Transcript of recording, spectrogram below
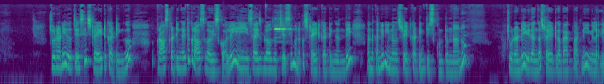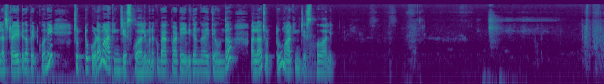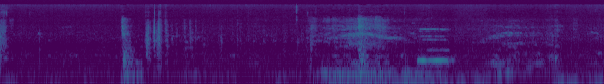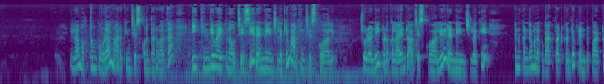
చూడండి ఇది వచ్చేసి స్ట్రైట్ కటింగ్. క్రాస్ కటింగ్ అయితే క్రాస్గా వేసుకోవాలి. ఈ సైజ్ బ్లౌజ్ వచ్చేసి మనకు స్ట్రైట్ కటింగ్ అండి. అందుకని నేను స్ట్రైట్ కటింగ్ తీసుకుంటున్నాను. చూడండి ఈ విధంగా స్ట్రైట్గా బ్యాక్ పార్ట్ని ఇలా ఇలా స్ట్రైట్గా పెట్టుకొని చుట్టూ కూడా మార్కింగ్ చేసుకోవాలి. మనకు బ్యాక్ పార్ట్ ఏ విధంగా అయితే ఉందో అలా చుట్టూ మార్కింగ్ చేసుకోవాలి. ఇలా మొత్తం కూడా మార్కింగ్ చేసుకున్న తర్వాత ఈ కింది వైపున వచ్చేసి రెండు ఇంచులకి మార్కింగ్ చేసుకోవాలి. చూడండి ఇక్కడ ఒక లైన్ డ్రా చేసుకోవాలి రెండు ఇంచులకి. ఎందుకంటే మనకు బ్యాక్ పార్ట్ కంటే ఫ్రంట్ పార్ట్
